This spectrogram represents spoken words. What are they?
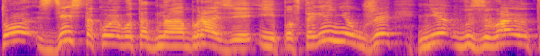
то здесь такое вот однообразие и повторение уже не вызывают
